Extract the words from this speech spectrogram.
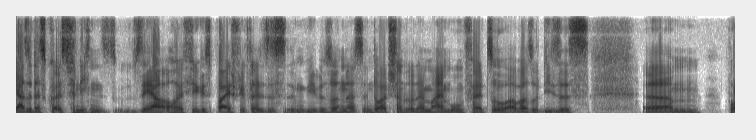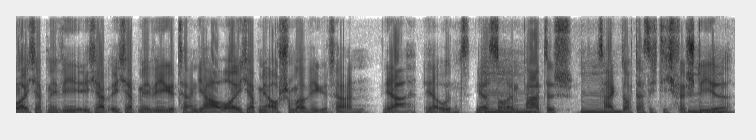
Ja, also das ist, finde ich, ein sehr häufiges Beispiel. Vielleicht ist es irgendwie besonders in Deutschland oder in meinem Umfeld so, aber so dieses, ähm, boah, ich habe mir weh, ich habe ich hab mir wehgetan. Ja, oh, ich habe mir auch schon mal wehgetan. Ja, ja und? Ja, ist mhm. doch empathisch. Mhm. Zeig doch, dass ich dich verstehe. Mhm.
